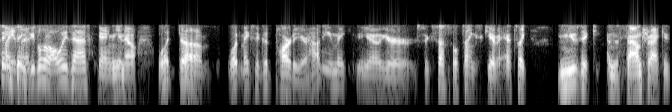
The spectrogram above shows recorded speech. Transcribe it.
same playlist. thing. People are always asking, you know, what um, what makes a good party, or how do you make you know your successful Thanksgiving? It's like music and the soundtrack is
